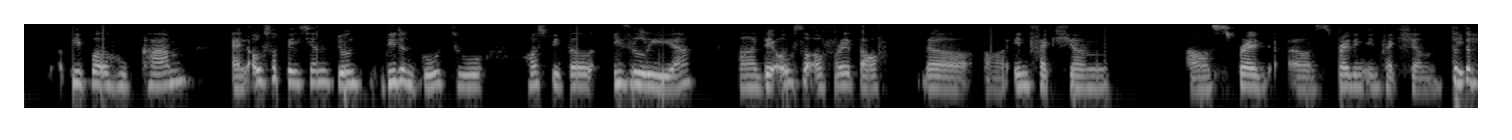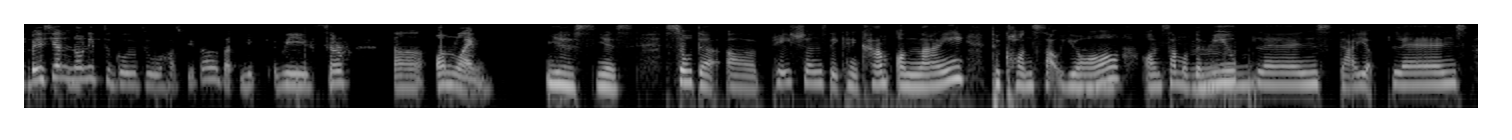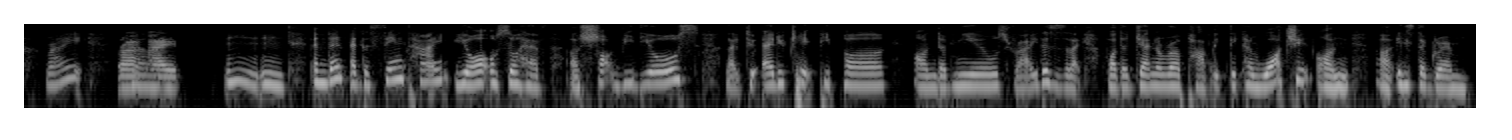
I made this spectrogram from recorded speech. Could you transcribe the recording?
people who come, and also patients don't didn't go to hospital easily. Yeah, they also afraid of the uh, infection uh, spread uh, spreading infection. So the patient no need to go to hospital, but we, we serve uh, online. Yes, yes. So the uh patients they can come online to consult you all on some of the meal Mm. plans, diet plans, right? Right. Mm, mm. And then at the same time, you all also have uh, short videos like to educate people on the meals, right? This is like for the general public. They can watch it on uh, Instagram.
